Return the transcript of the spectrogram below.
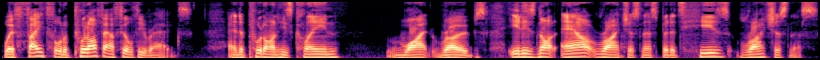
We're faithful to put off our filthy rags and to put on his clean white robes. It is not our righteousness, but it's his righteousness.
